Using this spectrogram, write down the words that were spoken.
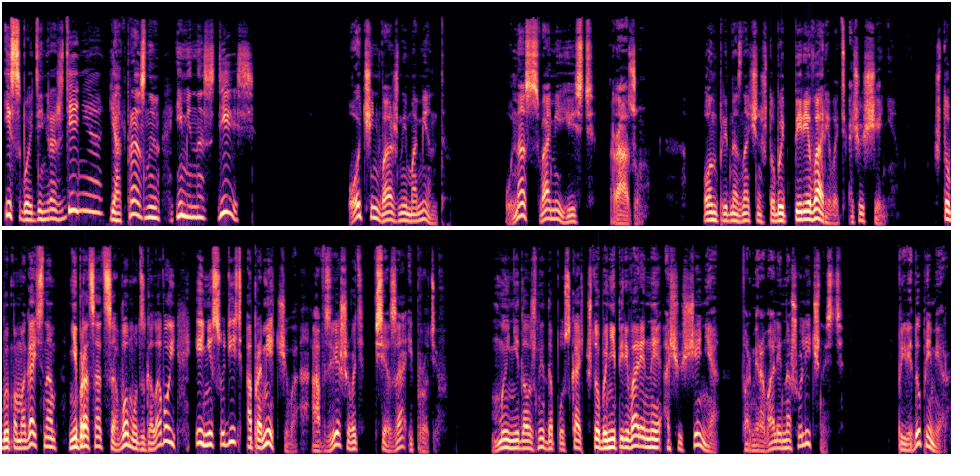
И свой день рождения я отпраздную именно здесь очень важный момент. У нас с вами есть разум. Он предназначен, чтобы переваривать ощущения, чтобы помогать нам не бросаться в омут с головой и не судить опрометчиво, а взвешивать все «за» и «против». Мы не должны допускать, чтобы непереваренные ощущения формировали нашу личность. Приведу пример.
